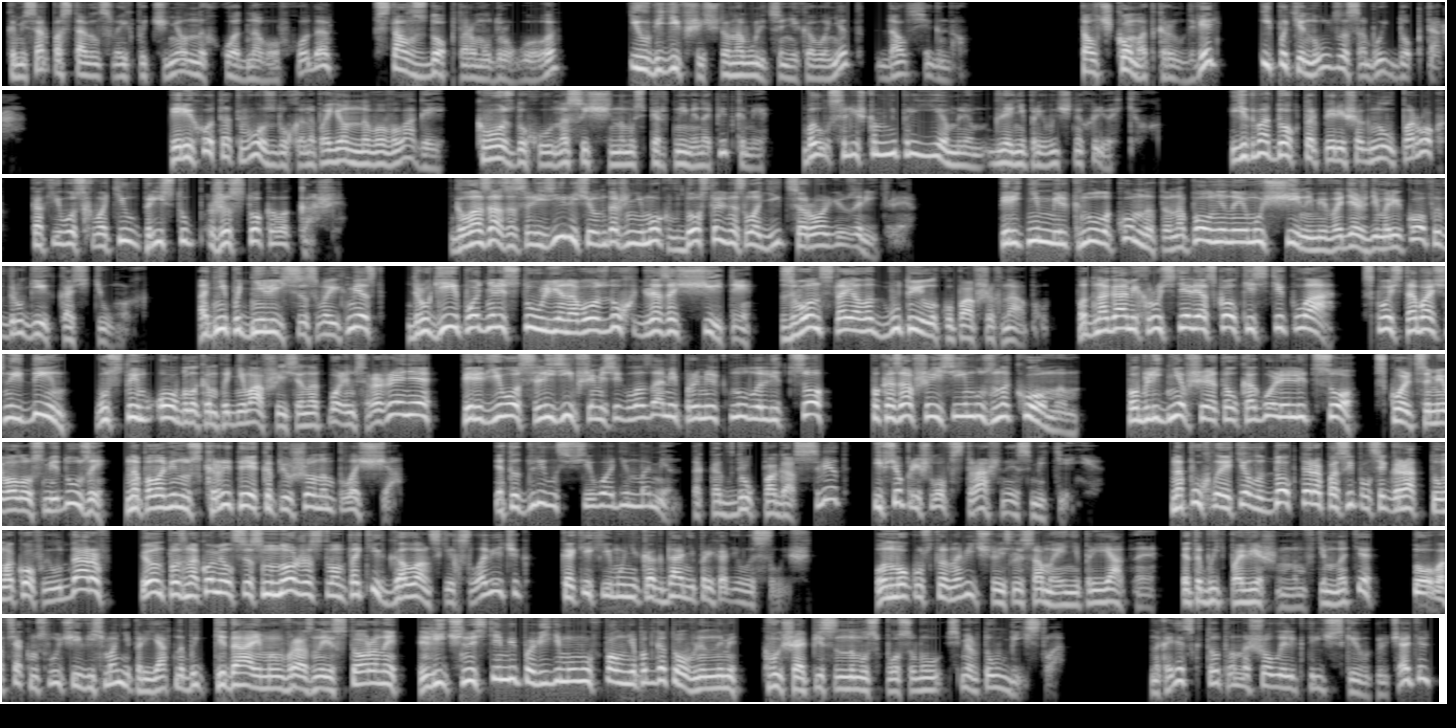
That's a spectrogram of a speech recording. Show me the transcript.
Комиссар поставил своих подчиненных у одного входа, встал с доктором у другого и, убедившись, что на улице никого нет, дал сигнал. Толчком открыл дверь и потянул за собой доктора. Переход от воздуха, напоенного влагой, к воздуху, насыщенному спиртными напитками, был слишком неприемлем для непривычных легких. Едва доктор перешагнул порог, как его схватил приступ жестокого кашля. Глаза заслезились, и он даже не мог вдосталь насладиться ролью зрителя. Перед ним мелькнула комната, наполненная мужчинами в одежде моряков и в других костюмах. Одни поднялись со своих мест, другие подняли стулья на воздух для защиты. Звон стоял от бутылок, упавших на пол. Под ногами хрустели осколки стекла. Сквозь табачный дым густым облаком поднимавшийся над полем сражения, перед его слезившимися глазами промелькнуло лицо, показавшееся ему знакомым, побледневшее от алкоголя лицо с кольцами волос медузы, наполовину скрытое капюшоном плаща. Это длилось всего один момент, так как вдруг погас свет, и все пришло в страшное смятение. На пухлое тело доктора посыпался град тумаков и ударов, и он познакомился с множеством таких голландских словечек, каких ему никогда не приходилось слышать. Он мог установить, что если самое неприятное — это быть повешенным в темноте, то, во всяком случае, весьма неприятно быть кидаемым в разные стороны личностями, по-видимому, вполне подготовленными к вышеописанному способу смертоубийства. Наконец кто-то нашел электрический выключатель,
